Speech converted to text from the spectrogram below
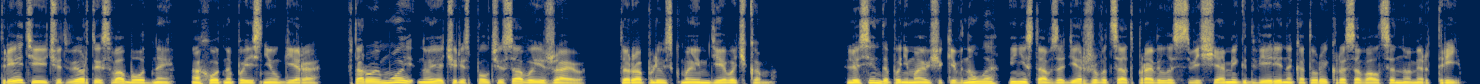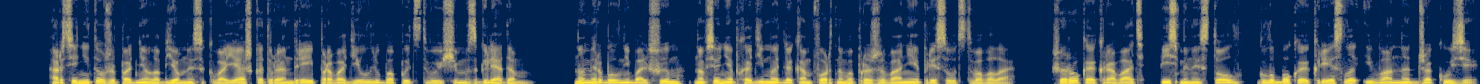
«Третий и четвертый свободны», — охотно пояснил Гера. «Второй мой, но я через полчаса выезжаю. Тороплюсь к моим девочкам». Люсинда, понимающе кивнула и, не став задерживаться, отправилась с вещами к двери, на которой красовался номер три. Арсений тоже поднял объемный саквояж, который Андрей проводил любопытствующим взглядом. Номер был небольшим, но все необходимое для комфортного проживания присутствовало. Широкая кровать, письменный стол, глубокое кресло и ванна-джакузи.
